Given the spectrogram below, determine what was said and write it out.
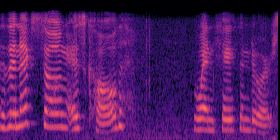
The next song is called When Faith Endures.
